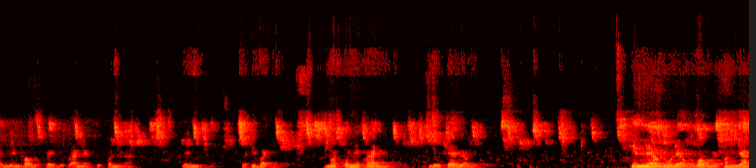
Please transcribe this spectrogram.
ันเลี้ยงเขาลูกไปลูกหลานเนี่ยทุกคนนะเลี้ยงปฏิบัติมักคนในพันอยู่แค่เอื้อมเห็นแล้วรู้แล้วว่าให้ฟังอย่าง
